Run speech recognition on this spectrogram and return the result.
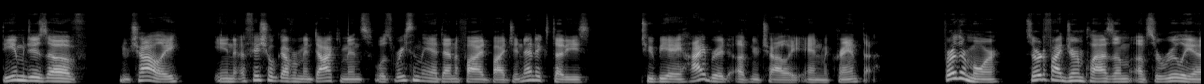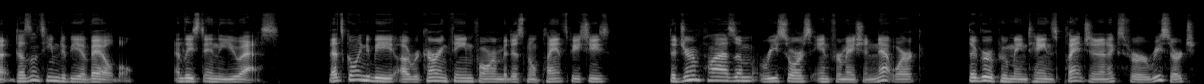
The images of Nouchali in official government documents was recently identified by genetic studies to be a hybrid of Nouchali and Macrantha. Furthermore, certified germplasm of Caerulea doesn't seem to be available, at least in the US. That's going to be a recurring theme for medicinal plant species. The Germplasm Resource Information Network, the group who maintains plant genetics for research,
